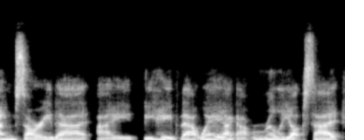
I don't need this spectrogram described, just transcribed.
I'm sorry that I behaved that way. I got really upset.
